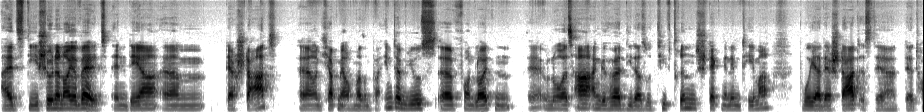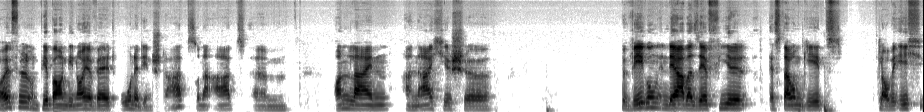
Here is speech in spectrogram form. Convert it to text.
als die schöne neue Welt, in der ähm, der Staat, äh, und ich habe mir auch mal so ein paar Interviews äh, von Leuten äh, in den USA angehört, die da so tief drin stecken in dem Thema, wo ja der Staat ist der, der Teufel und wir bauen die neue Welt ohne den Staat, so eine Art ähm, online anarchische Bewegung, in der aber sehr viel es darum geht, glaube ich,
